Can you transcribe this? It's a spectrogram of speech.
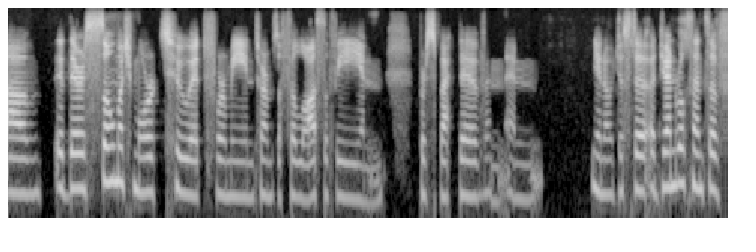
Um, it, there's so much more to it for me in terms of philosophy and perspective and and you know just a, a general sense of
